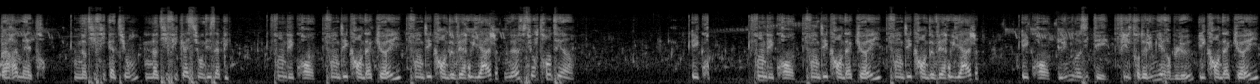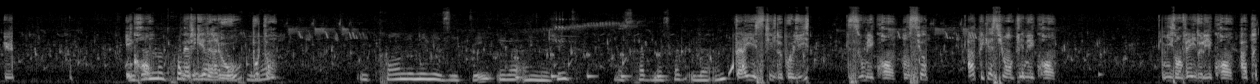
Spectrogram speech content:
Paramètres. Notification. Notification des applis. Fond d'écran. Fond d'écran d'accueil. Fond d'écran de verrouillage. 9 sur 31. Écran. Fond d'écran. Fond d'écran d'accueil. Fond d'écran de verrouillage. Écran. Luminosité. Filtre de lumière bleue. Écran d'accueil. Écran. Naviguer vers le haut. Bouton. إكران لومينيزيتي إلى أن نجد نسحب نسحب إلى أن Taille et style de police. Zoom écran. On sur. Application en plein écran. Mise en veille de l'écran. Après.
